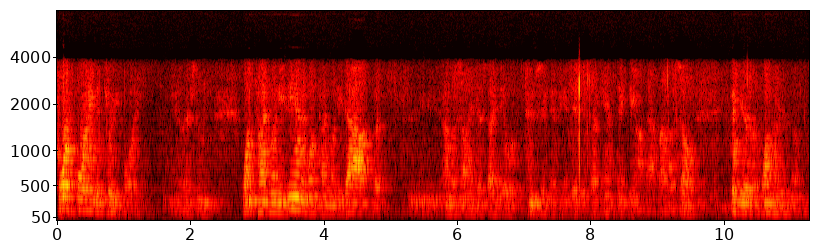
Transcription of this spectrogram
440 to 340. You know, there's some one-time monies in and one-time monies out, but I'm a scientist, I deal with two significant digits, I can't think beyond that level. So figure 100 million.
